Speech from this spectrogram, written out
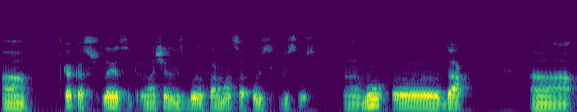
А как осуществляется первоначальный сбор информации о пользовательских ресурсах? Ну, да. А,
